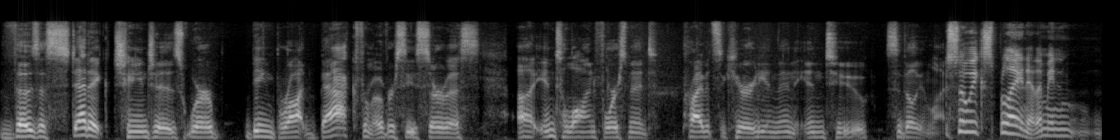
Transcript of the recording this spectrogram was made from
those aesthetic changes were being brought back from overseas service uh, into law enforcement private security and then into civilian life. So explain it. I mean,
